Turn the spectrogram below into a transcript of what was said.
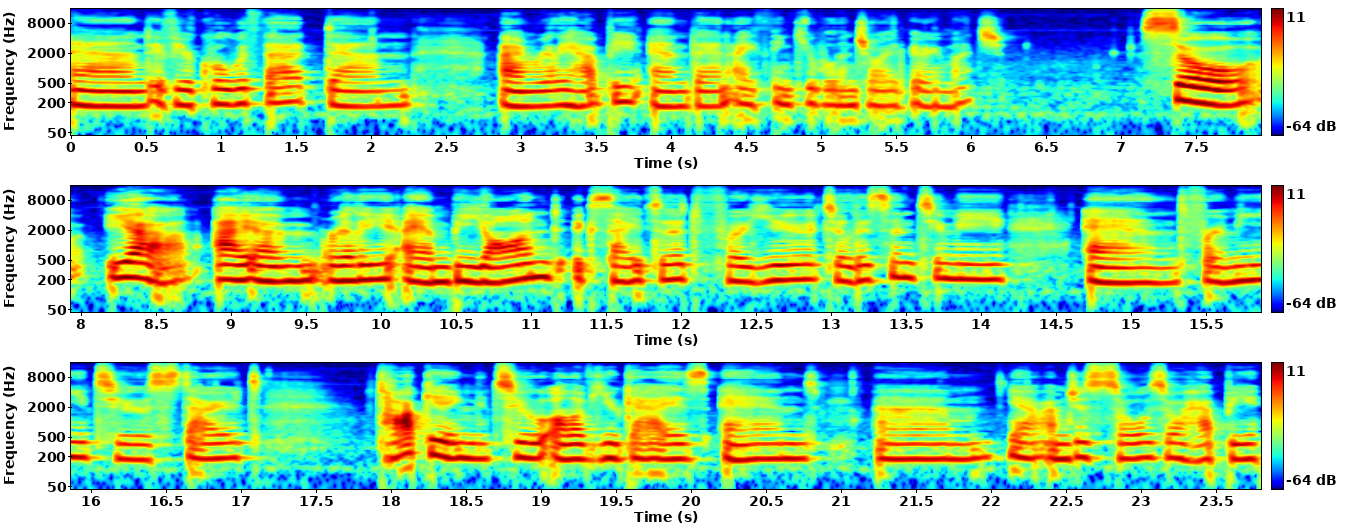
And if you're cool with that, then I'm really happy, and then I think you will enjoy it very much. So, yeah, I am really, I am beyond excited for you to listen to me and for me to start talking to all of you guys. And um, yeah, I'm just so, so happy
